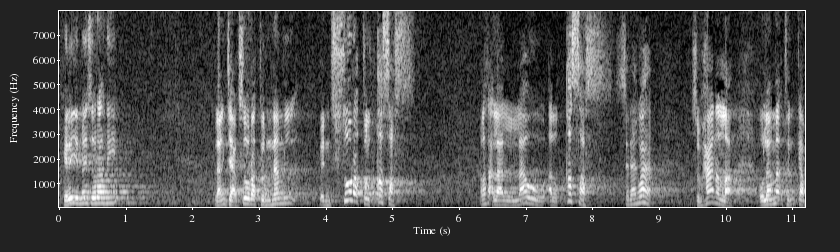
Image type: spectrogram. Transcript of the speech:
เคยได้ยินไหมสุรษนี้ หลังจากสุรตุลนัมเป็นสุรตุลกัสสอัลลอฮฺตะลาเล่าอัลกัสสแสดงว่า สุบฮานัลลอฮ์อุลามะถึงกับ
